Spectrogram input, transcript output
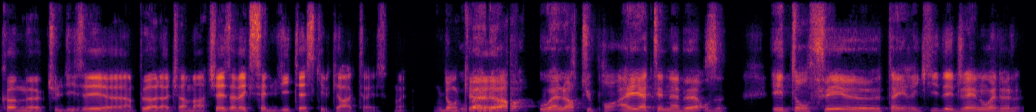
comme tu le disais, un peu à la Jamar Chase, avec cette vitesse qui le caractérise. Ouais. Donc, ou, alors, ou alors, tu prends Ayat et Nabers et t'en fais Tyreek et Jane Waddle.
